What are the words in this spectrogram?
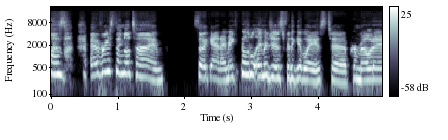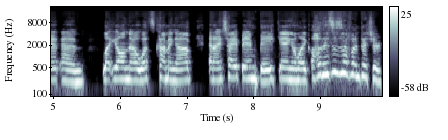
every single time so again, I make the little images for the giveaways to promote it and let y'all know what's coming up. And I type in baking and I'm like, oh, this is a fun picture.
